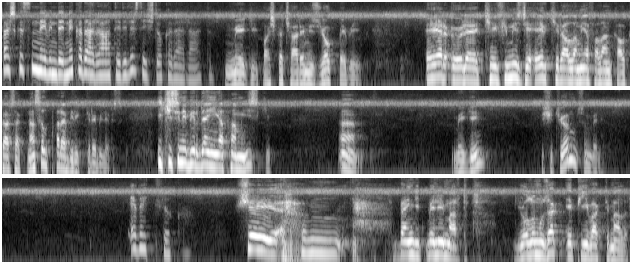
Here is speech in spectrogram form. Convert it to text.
Başkasının evinde ne kadar rahat edilirse işte o kadar rahatım. Maggie başka çaremiz yok bebeğim. Eğer öyle keyfimizce ev kiralamaya falan kalkarsak nasıl para biriktirebiliriz? İkisini birden yapamayız ki. Ha. Maggie işitiyor musun beni? Evet Luke. Şey hmm, ben gitmeliyim artık. Yolum uzak epey vaktimi alır.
